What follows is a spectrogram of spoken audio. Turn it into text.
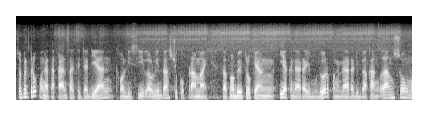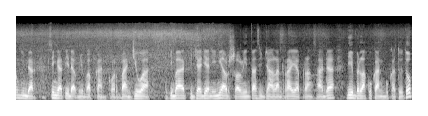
Sopir truk mengatakan saat kejadian kondisi lalu lintas cukup ramai. Saat mobil truk yang ia kendarai mundur, pengendara di belakang langsung menghindar sehingga tidak menyebabkan korban jiwa. Akibat kejadian ini arus lalu lintas di Jalan Raya Prangsada diberlakukan buka tutup,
